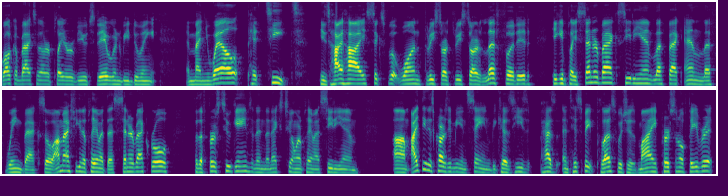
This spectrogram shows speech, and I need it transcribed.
Welcome back to another player review. Today we're going to be doing Emmanuel Petit. He's high, high, six foot one, three star, three star, left footed. He can play center back, CDM, left back, and left wing back. So I'm actually going to play him at the center back role for the first two games, and then the next two I'm going to play him at CDM. Um, I think this card is going to be insane because he's has anticipate plus, which is my personal favorite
